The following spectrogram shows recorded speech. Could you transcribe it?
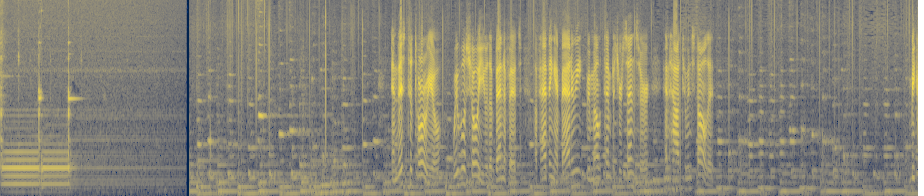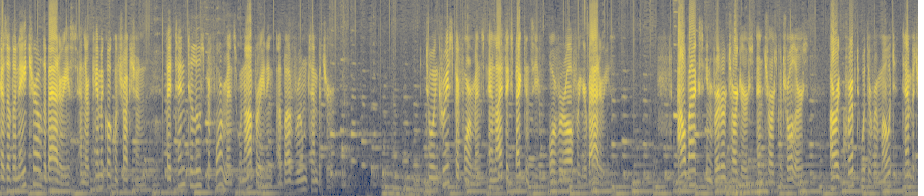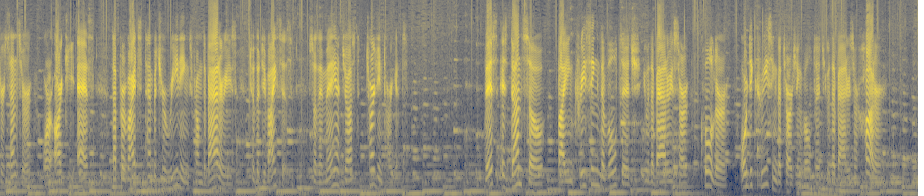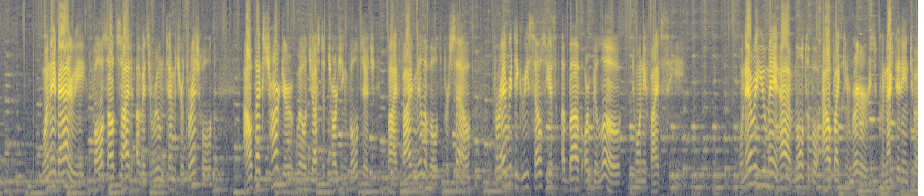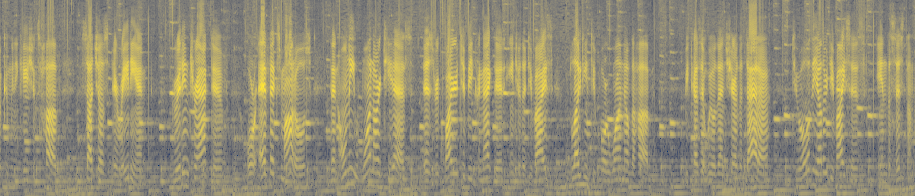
In this tutorial, we will show you the benefits of having a battery remote temperature sensor and how to install it. Because of the nature of the batteries and their chemical construction, they tend to lose performance when operating above room temperature. To increase performance and life expectancy overall for your batteries, OutBack's inverter chargers and charge controllers are equipped with a remote temperature sensor, or RTS, that provides temperature readings from the batteries to the devices so they may adjust charging targets. This is done so by increasing the voltage if the batteries are colder or decreasing the charging voltage if the batteries are hotter. When a battery falls outside of its room temperature threshold, OutBack's charger will adjust the charging voltage by 5 millivolts per cell for every degree Celsius above or below 25 C. Whenever you may have multiple OutBack's inverters connected into a communications hub, such as a Radian, Grid Interactive, or FX models, then only one RTS is required to be connected into the device plugged into port 1 of the hub, because it will then share the data to all the other devices in the system.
